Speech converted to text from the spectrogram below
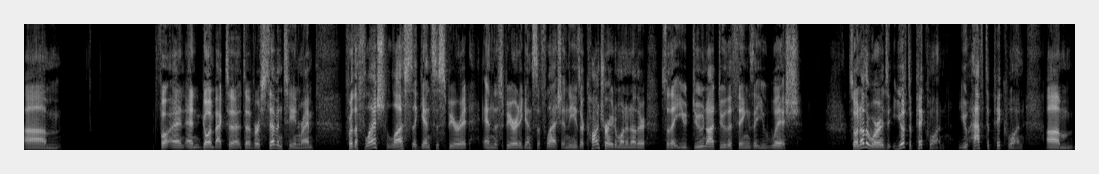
Um, for and, and going back to, to verse 17, right? For the flesh lusts against the spirit, and the spirit against the flesh. And these are contrary to one another, so that you do not do the things that you wish. So, in other words, you have to pick one. You have to pick one. Um,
